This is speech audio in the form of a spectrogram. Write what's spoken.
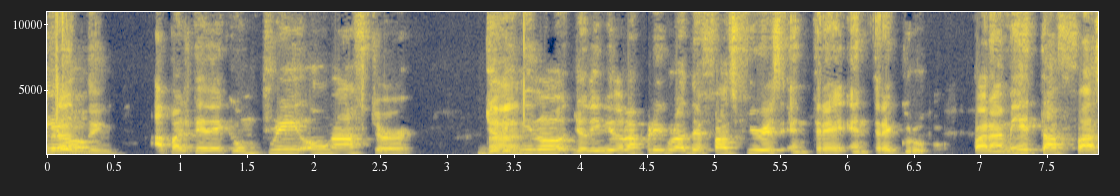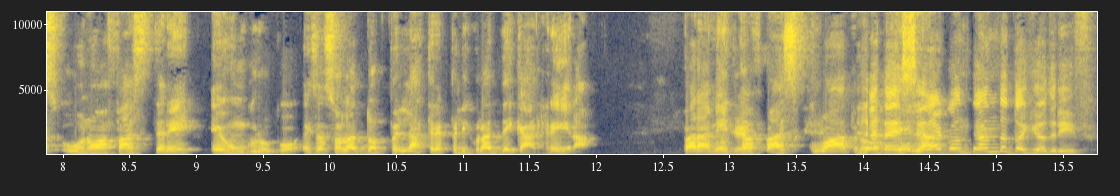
divido- aparte de que un pre o un after, yo, Ah. divido, yo divido las películas de Fast Furious en tres, en tres grupos. Para mí está Fast 1 a Fast 3 es un grupo. Esas son las, dos, las tres películas de carrera. Para mí está Fast 4. La es tercera la- contando Tokyo Drift.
